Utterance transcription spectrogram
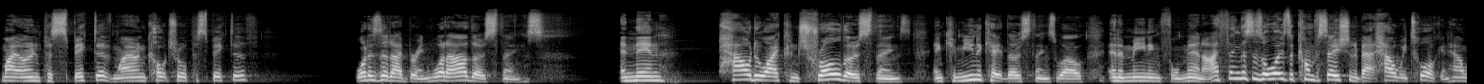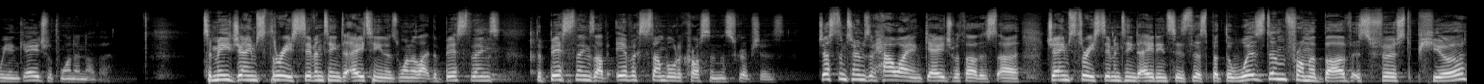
my own perspective, my own cultural perspective? What is it I bring? What are those things? And then how do I control those things and communicate those things well in a meaningful manner? I think this is always a conversation about how we talk and how we engage with one another. To me, James 3, 17 to 18 is one of like the best things, the best things I've ever stumbled across in the scriptures. just in terms of how I engage with others. Uh, James 3 17 to 18 says this But the wisdom from above is first pure,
